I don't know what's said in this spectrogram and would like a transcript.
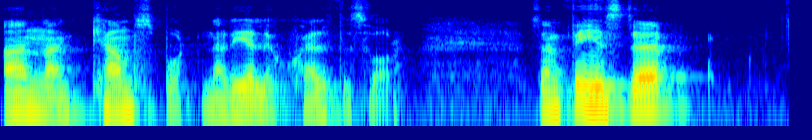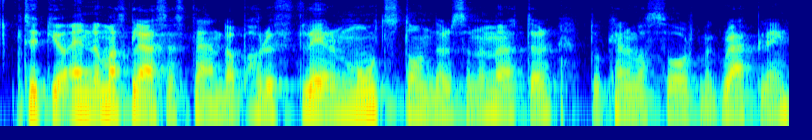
annan kampsport när det gäller självförsvar. Sen finns det, tycker jag ändå man ska lära sig stand-up. Har du fler motståndare som du möter, då kan det vara svårt med grappling.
